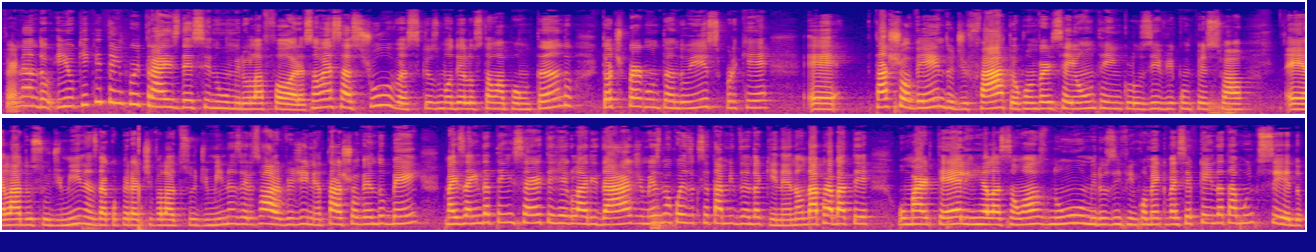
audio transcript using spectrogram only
Fernando, e o que, que, tem por trás desse número lá fora? São essas chuvas que os modelos estão apontando? Estou te perguntando isso porque é, tá chovendo de fato. Eu conversei ontem, inclusive, com o pessoal é, lá do sul de Minas, da cooperativa lá do sul de Minas. Eles falaram, Virginia, tá chovendo bem, mas ainda tem certa irregularidade. Mesma coisa que você tá me dizendo aqui, né? Não dá para bater o martelo em relação aos números, enfim, como é que vai ser, porque ainda tá muito cedo.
